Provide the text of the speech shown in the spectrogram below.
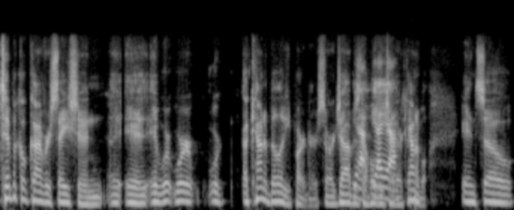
Typical conversation. Is, we're, we're we're accountability partners, so our job is yeah, to hold yeah, each yeah. other accountable. And so,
